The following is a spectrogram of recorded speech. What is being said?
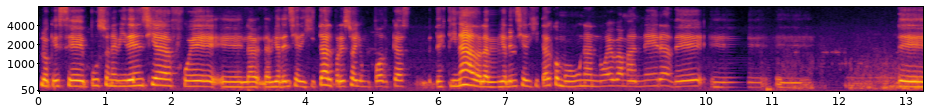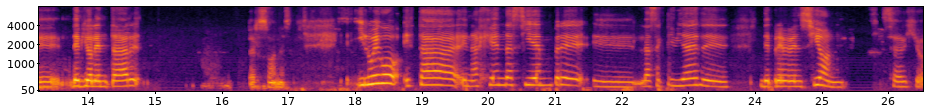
lo que se puso en evidencia fue eh, la, violencia digital, por eso hay un podcast destinado a la violencia digital como una nueva manera de, eh, eh, de, violentar personas. Y luego está en agenda siempre las actividades de, prevención, Sergio,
